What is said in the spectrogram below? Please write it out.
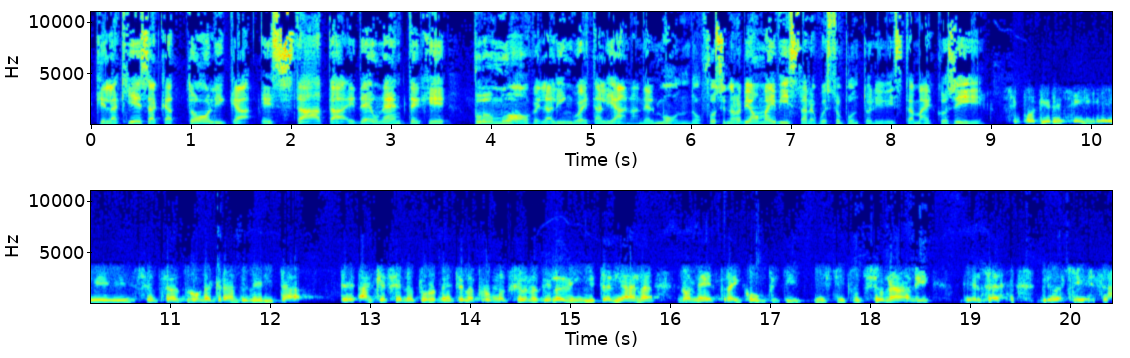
che la Chiesa cattolica è stata ed è un ente che promuove la lingua italiana nel mondo? Forse non l'abbiamo mai vista da questo punto di vista, ma è così? Si può dire sì, senz'altro una grande verità, eh, anche se naturalmente la promozione della lingua italiana non è tra i compiti istituzionali del, della Chiesa.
